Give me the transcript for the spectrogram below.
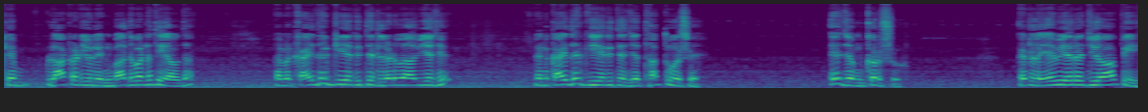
કે લાકડીઓ લઈને બાંધવા નથી આવતા? અમે કાયદાકીય રીતે જ લડવા આવીએ છીએ અને કાયદાકીય રીતે જે થતું હશે, એ જ અમે કરશું. એટલે એવી અરજીઓ આપી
